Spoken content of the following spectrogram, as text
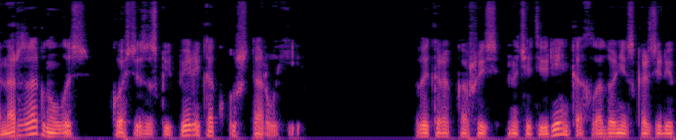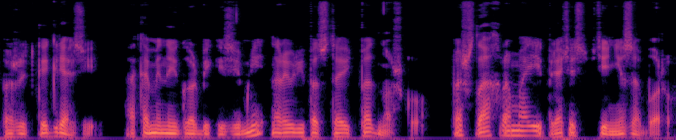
Она разогнулась, кости заскрипели, как у старухи. Выкарабкавшись на четвереньках, ладони скользили по жидкой грязи, а каменные горбики земли норовили подставить подножку. Пошла хромая и прячась в тени заборов.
